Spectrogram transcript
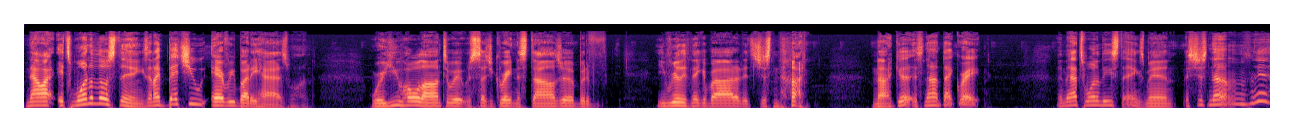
Now, it's one of those things, and I bet you everybody has one, where you hold on to it with such great nostalgia, but if you really think about it, it's just not not good. It's not that great. And that's one of these things, man. It's just not mm, eh,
